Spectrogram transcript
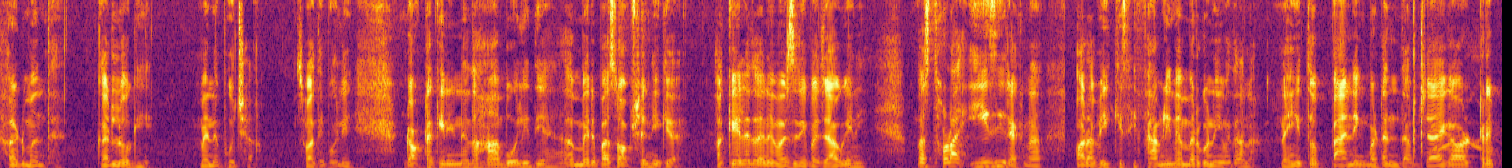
थर्ड मंथ है। कर लोगी? मैंने पूछा। स्वाति बोली, डॉक्टर किनी ने तो हाँ बोल ही दिया। अब मेरे पास ऑप्शन ही क्या है? अकेले तो एनिवर्सरी पर जाओगे नहीं। बस थोड़ा इजी रखना और अभी किसी फैमिली मेंबर को नहीं बताना। नहीं तो पैनिक बटन दब जाएगा और ट्रिप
